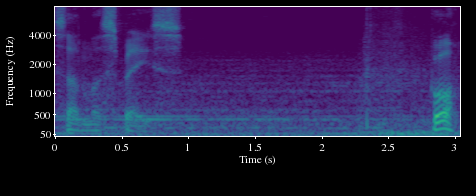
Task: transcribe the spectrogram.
Sunless space. Cool.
